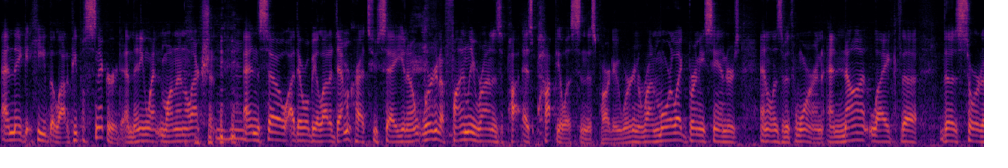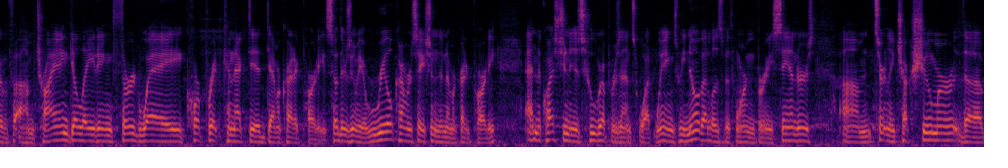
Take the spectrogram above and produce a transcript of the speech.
And they, he, a lot of people snickered, and then he went and won an election. Mm-hmm. And so uh, there will be a lot of Democrats who say, you know, we're going to finally run as, po- as populists in this party. We're going to run more like Bernie Sanders and Elizabeth Warren, and not like the the sort of um, triangulating third way corporate connected Democratic Party. So there's going to be a real conversation in the Democratic Party, and the question is who represents what wings. We know about Elizabeth Warren and Bernie Sanders. Um, certainly, Chuck Schumer, the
